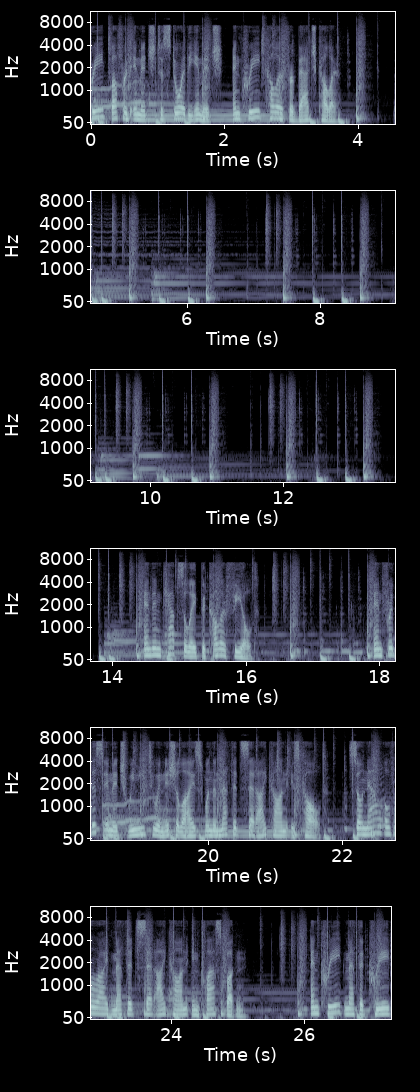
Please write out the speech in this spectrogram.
Create buffered image to store the image, and create color for badge color. and encapsulate the color field. And for this image we need to initialize when the method set icon is called. So now override method set icon in class button. And create method create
